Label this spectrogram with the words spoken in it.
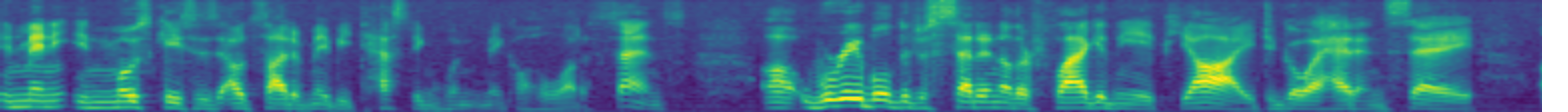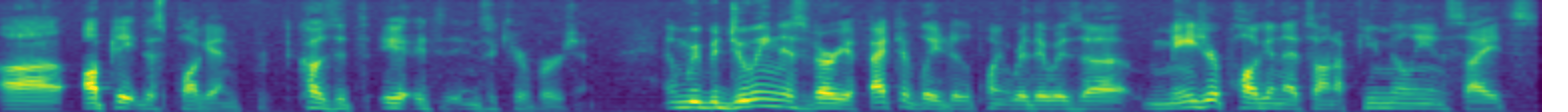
in many, in most cases outside of maybe testing wouldn't make a whole lot of sense, uh, we're able to just set another flag in the API to go ahead and say, uh, update this plugin because it's, it's an insecure version. And we've been doing this very effectively to the point where there was a major plugin that's on a few million sites,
